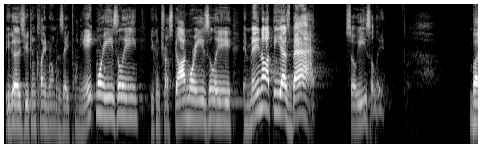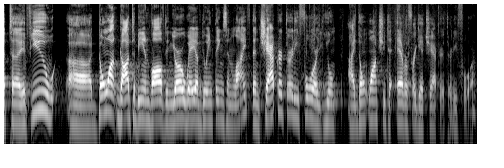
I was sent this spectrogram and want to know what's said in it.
because you can claim Romans 8 28 more easily, you can trust God more easily. It may not be as bad so easily. But uh, if you uh, don't want God to be involved in your way of doing things in life, then chapter 34, you'll, I don't want you to ever forget chapter 34.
